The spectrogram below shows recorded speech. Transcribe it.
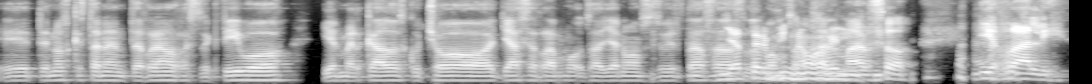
eh, tenemos que estar en terreno restrictivo y el mercado escuchó, ya cerramos, o sea, ya no vamos a subir tasas, ya terminó en marzo y rally.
